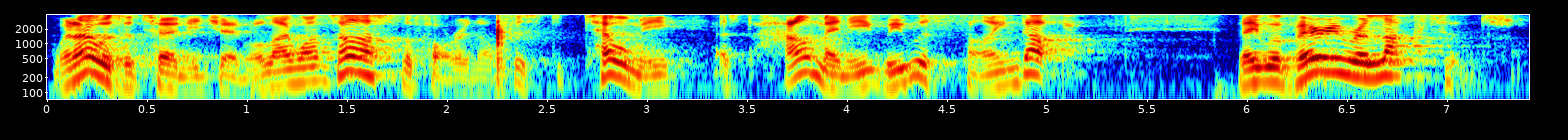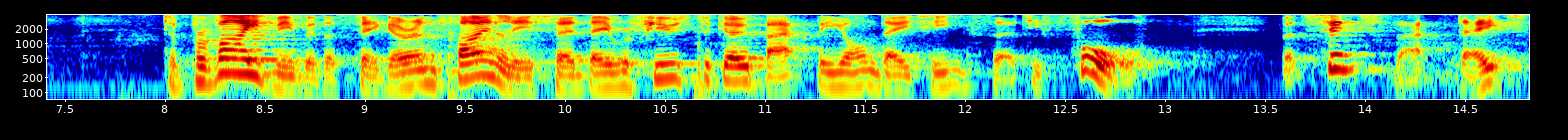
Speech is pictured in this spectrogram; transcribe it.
When I was Attorney General, I once asked the Foreign Office to tell me as to how many we were signed up. They were very reluctant to provide me with a figure and finally said they refused to go back beyond 1834. But since that date,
